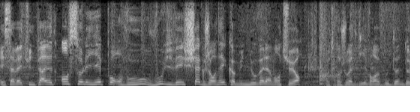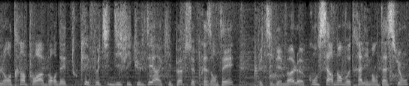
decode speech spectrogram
Et ça va être une période ensoleillée pour vous, vous vivez chaque journée comme une nouvelle aventure. Votre joie de vivre vous donne de l'entrain pour aborder toutes les petites difficultés hein, qui peuvent se présenter. Petit bémol concernant votre alimentation,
